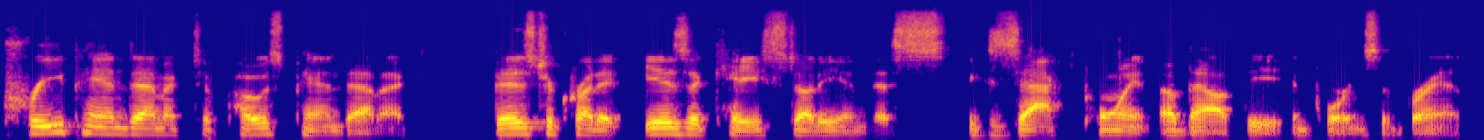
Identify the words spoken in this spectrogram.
pre pandemic to post pandemic. Biz2Credit is a case study in this exact point about the importance of brand.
